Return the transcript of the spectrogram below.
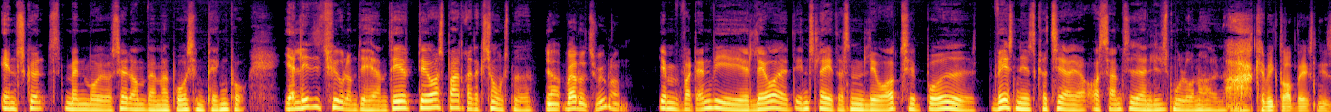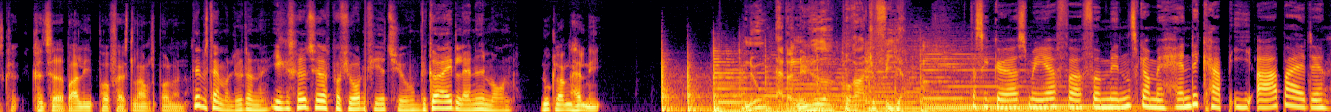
En skønt, man må jo selv om, hvad man bruger sine penge på. Jeg er lidt i tvivl om det her, men det er, det er også bare et redaktionsmøde. Ja, hvad er du i tvivl om? Jamen, hvordan vi laver et indslag, der sådan lever op til både væsentlighedskriterier og samtidig er en lille smule underholdende. Ah, kan vi ikke droppe væsentlighedskriteriet bare lige på fastelavnsbollerne? Det bestemmer lytterne. I kan skrive til os på 1424. Vi gør et eller andet i morgen. Nu klokken halv ni. Nu er der nyheder på Radio 4. Der skal gøres mere for at få mennesker med handicap i arbejde,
